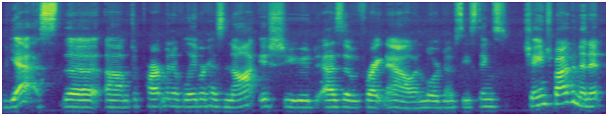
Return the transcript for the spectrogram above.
yes. The um, Department of Labor has not issued, as of right now, and Lord knows these things change by the minute,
